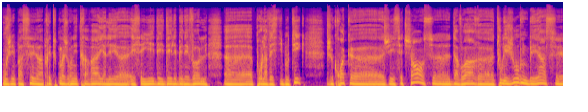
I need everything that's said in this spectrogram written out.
où j'ai passé, après toute ma journée de travail, aller euh, essayer d'aider les bénévoles euh, pour la Vesti Boutique. Je crois que j'ai cette chance euh, d'avoir tous les jours une BA, c'est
